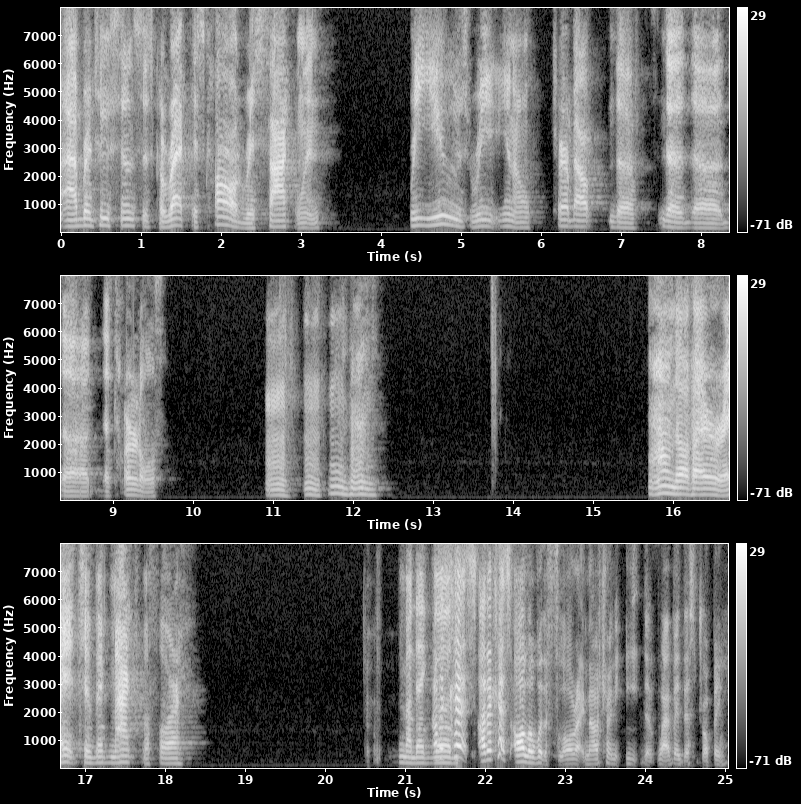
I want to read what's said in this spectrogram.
Albert two cents is correct. It's called recycling. Reuse, re you know, care about the the the the, the turtles. Mm, mm, mm, mm. I don't know if I ever ate two Big Macs before. But they're Are the cats are the cats all over the floor right now trying to eat the rabbit that's dropping?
